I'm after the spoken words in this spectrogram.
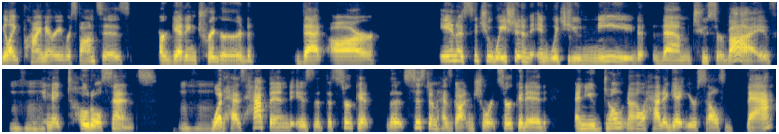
like primary responses are getting triggered that are in a situation in which you need them to survive Mhm, they make total sense. Mhm. what has happened is that the circuit the system has gotten short circuited and you don't know how to get yourself back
